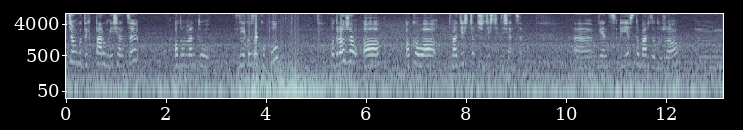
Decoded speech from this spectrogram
W ciągu tych paru miesięcy od momentu jego zakupu podrożał o około 20-30 tysięcy. E, Więc jest to bardzo dużo. Mm,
